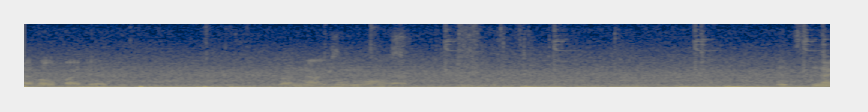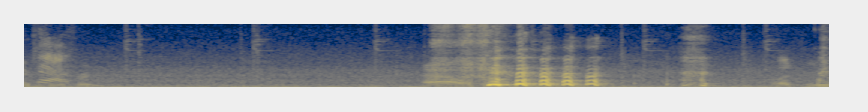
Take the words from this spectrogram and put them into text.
I hope I did. But I'm not Where's going the wall to. It's next Cat. to your fridge. Ow! Look, you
